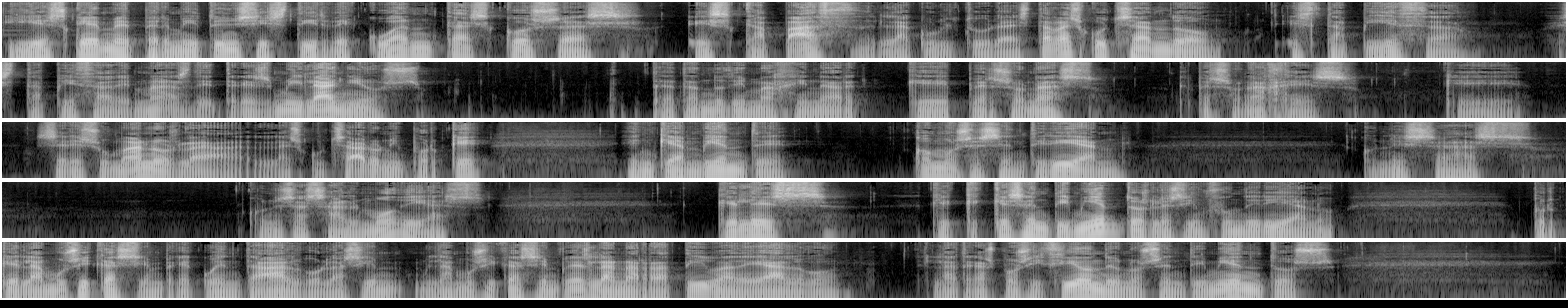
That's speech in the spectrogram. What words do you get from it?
Y es que me permito insistir de cuántas cosas es capaz la cultura. Estaba escuchando esta pieza, esta pieza de más de tres mil años, tratando de imaginar qué personas, qué personajes, qué seres humanos la, la escucharon y por qué, en qué ambiente, cómo se sentirían con esas con esas salmodias, qué les qué, sentimientos les infundiría, ¿no? Porque la música siempre cuenta algo, la, música siempre es la narrativa de algo, la transposición de unos sentimientos.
